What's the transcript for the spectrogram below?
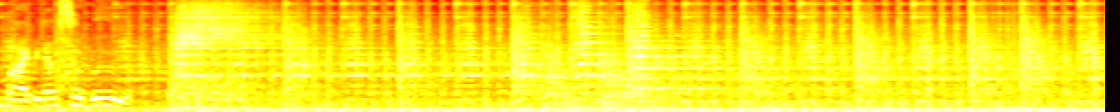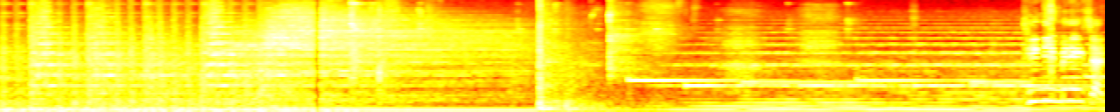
ไม้ไปนั่งซื่อบื้อที่นี่ไม่ได้จัด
